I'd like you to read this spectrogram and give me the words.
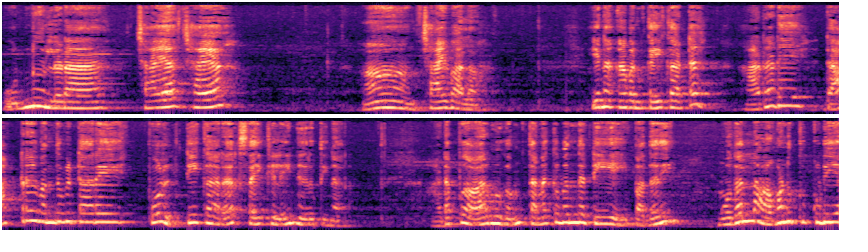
ஒன்றும் இல்லடா. சாயா சாயா? ஆ சாய்வாலா என அவன் கை காட்ட? அடடே டாக்டரே வந்து விட்டாரே போல் டீக்காரர் சைக்கிளை நிறுத்தினார். அடப்பு ஆறுமுகம் தனக்கு வந்த டீயை பதறி முதல்ல அவனுக்கு குடிய?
